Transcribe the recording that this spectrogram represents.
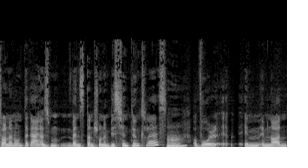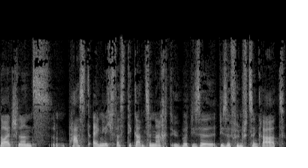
Sonnenuntergang, also wenn es dann schon ein bisschen dunkler ist, mhm. obwohl im, im Norden Deutschlands passt eigentlich fast die ganze Nacht über diese, diese 15 Grad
